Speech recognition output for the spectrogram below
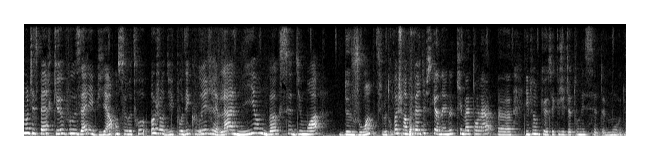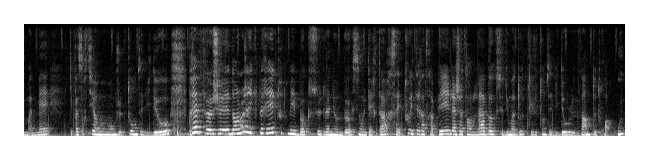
le monde, j'espère que vous allez bien. On se retrouve aujourd'hui pour découvrir la Neon Box du mois de juin. Si je me trompe pas, je suis un peu perdue parce qu'il y en a une autre qui m'attend là. Euh, il me semble que c'est que j'ai déjà tourné celle du mois de mai qui n'est pas sortie au moment où je tourne cette vidéo. Bref, euh, normalement j'ai récupéré toutes mes box de la Neon Box, ils ont eu des retards, ça a tout été rattrapé. Là j'attends la box du mois d'août, je tourne cette vidéo le 23 août.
